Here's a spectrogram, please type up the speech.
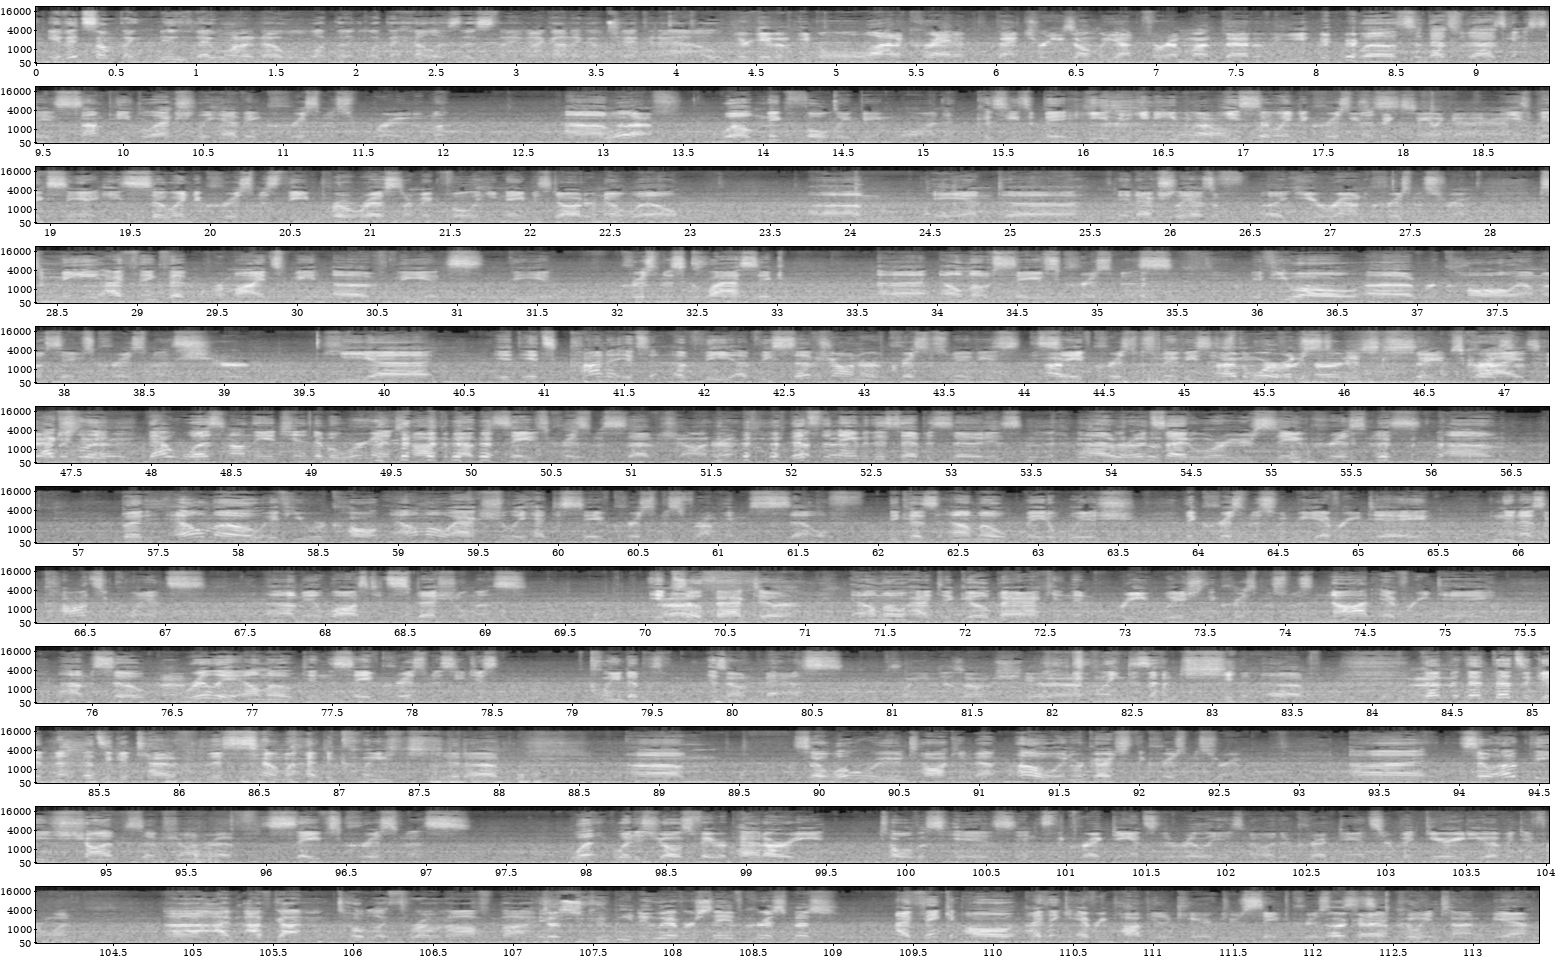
If it's something new, they want to know well what the what the hell is this thing? I got to go check it out. You're giving people a lot of credit that that tree's only up for a month out of the year. Well, so that's what I was going to say. Some people actually have a Christmas room. Um, Woof. Well, Mick Foley being one, because he's a bit. He even he even Well, he's so into Christmas. He's a big Santa guy, right? He's a big Santa. He's so into Christmas. The pro wrestler Mick Foley. He named his daughter Noel, um, and uh, it actually has a, a year-round Christmas room. To me, I think that reminds me of the the Christmas classic uh, Elmo Saves Christmas. if you all uh, recall Elmo Saves Christmas, sure. he uh, it, it's kind of it's of the of the subgenre of Christmas movies, the I'm- save Christmas movies. It's I'm the more worst. of an earnest saves Christmas of Actually, guy. that wasn't on the agenda, but we're going to talk about the Saves Christmas subgenre. That's the name of this episode is uh, Roadside Warriors Save Christmas. Um, but Elmo, if you recall, Elmo actually had to save Christmas from himself because Elmo made a wish that Christmas would be every day, and then as a consequence, um, it lost its specialness. Ipso facto. Elmo had to go back and then re-wish that Christmas was not every day. Um, so Hmm. really, Elmo didn't save Christmas; he just cleaned up his, own mess, Cleaned his own shit up. cleaned his own shit up. That, that, that's a good that's a good title for this. Elmo had to clean his shit up. Um, so what were we even talking about? Oh, in regards to the Christmas room. Uh, so of the subgenre of saves Christmas, what what is y'all's favorite? Pat already told us his, and it's the correct answer. There really is no other correct answer. But Gary, do you have a different one? Uh, I've, I've gotten totally thrown off by. Does Scooby Doo ever save Christmas? I think all I think every popular character has saved Christmas Okay, at some cool. point in time. Yeah.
